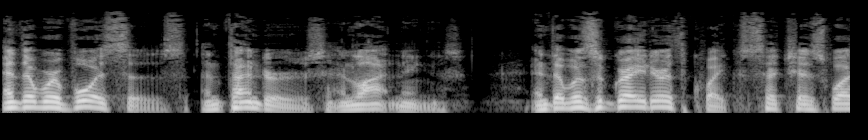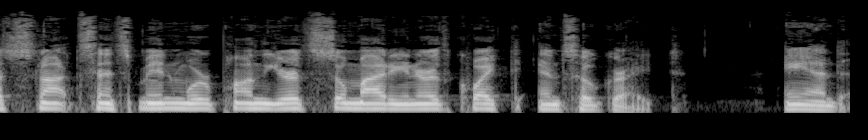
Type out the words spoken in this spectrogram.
And there were voices and thunders and lightnings. And there was a great earthquake, such as was not since men were upon the earth, so mighty an earthquake and so great. And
